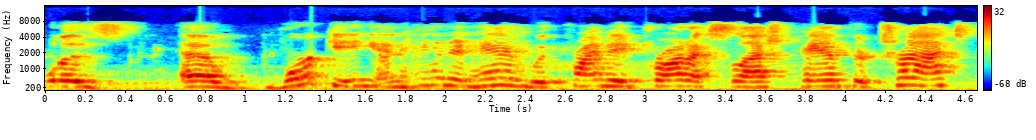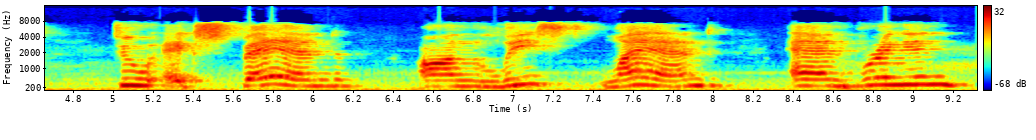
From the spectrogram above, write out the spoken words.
was uh, working and hand in hand with Primate Products slash Panther Tracks to expand on leased land and bring in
